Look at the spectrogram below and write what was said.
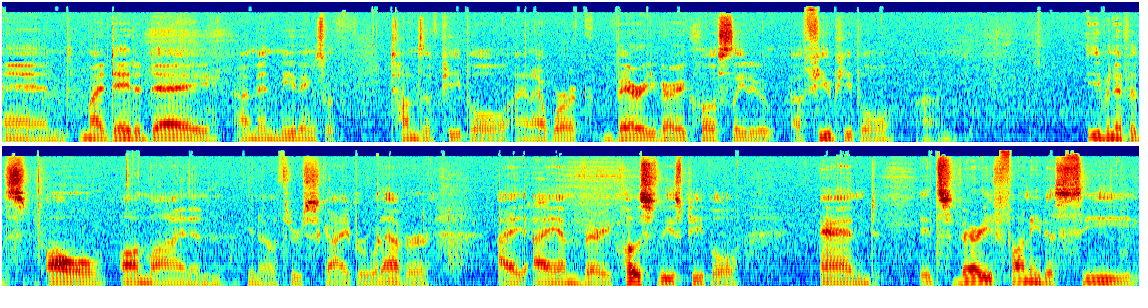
and my day to day, I'm in meetings with tons of people, and I work very very closely to a few people. Um, even if it's all online and you know through Skype or whatever, I, I am very close to these people, and it's very funny to see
